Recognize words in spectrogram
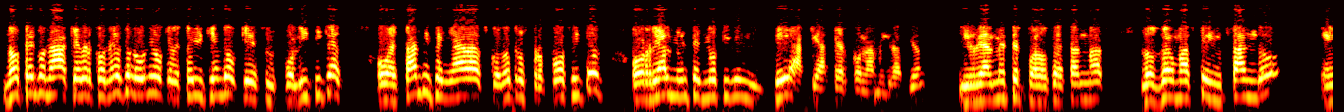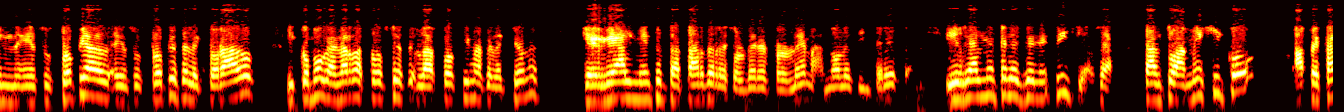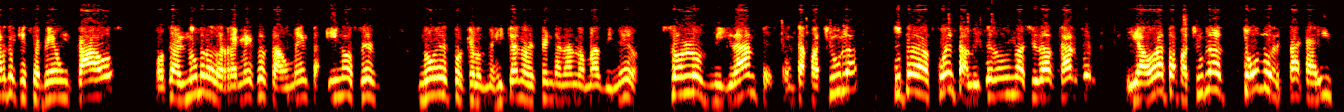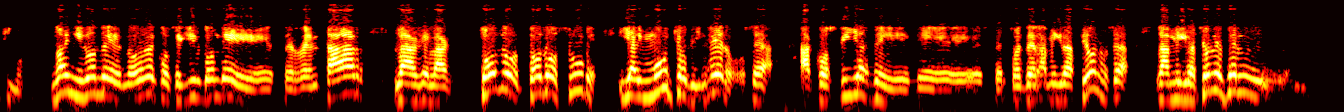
no tengo nada que ver con eso, lo único que le estoy diciendo es que sus políticas o están diseñadas con otros propósitos o realmente no tienen idea qué hacer con la migración y realmente pues o sea están más los veo más pensando en, en sus propias en sus propios electorados y cómo ganar las propias, las próximas elecciones que realmente tratar de resolver el problema. No les interesa. Y realmente les beneficia. O sea tanto a México a pesar de que se vea un caos o sea el número de remesas aumenta. Y no sé no es porque los mexicanos estén ganando más dinero. Son los migrantes. En Tapachula tú te das cuenta, lo hicieron en una ciudad cárcel y ahora Tapachula todo está carísimo. No hay ni dónde, no dónde conseguir dónde este, rentar, la, la, todo, todo sube y hay mucho dinero, o sea, a costillas de, de, este, pues de la migración, o sea, la migración es el,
